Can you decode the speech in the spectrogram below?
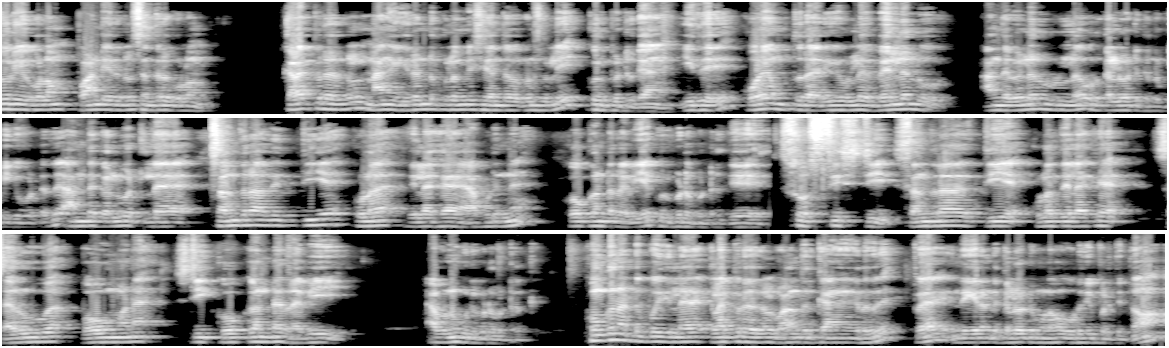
சூரியகுலம் பாண்டியர்கள் சந்திரகுலம் கலப்பிரர்கள் நாங்கள் இரண்டு குலமே சேர்ந்தவர்கள் சொல்லி குறிப்பிட்டிருக்காங்க. இது கோயம்புத்தூர் அருகே உள்ள வெள்ளலூர். அந்த வெள்ளலூர்ல ஒரு கல்வெட்டு கண்டுபிடிக்கப்பட்டது. அந்த கல்வெட்டுல சந்திராதித்ய குல விலக அப்படின்னு கோகண்ட ரவியை குறிப்பிடப்பட்டிருக்கு. சொஸ்திஷ்டி சந்திராதித்ய குலதிலக சர்வ பௌமன ஸ்ரீ கோகண்ட ரவி அப்படின்னு குறிப்பிடப்பட்டிருக்கு. கொங்கு நாட்டு பகுதியில் கலப்பிரர்கள் வாழ்ந்திருக்காங்கிறது இப்போ இந்த இரண்டு கல்வெட்டு மூலம் உறுதிப்படுத்திட்டோம்.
